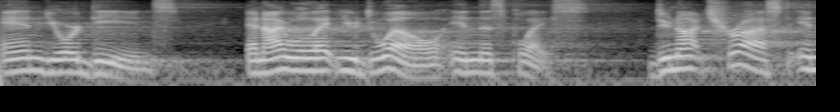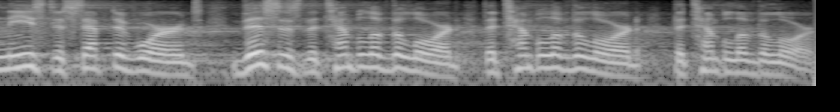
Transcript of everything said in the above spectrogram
and your deeds and I will let you dwell in this place. Do not trust in these deceptive words. This is the temple of the Lord, the temple of the Lord, the temple of the Lord.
